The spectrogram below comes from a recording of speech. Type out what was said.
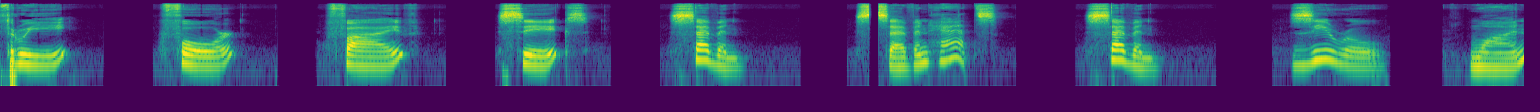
three, four, five, six, seven, seven hats, seven, zero, one,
